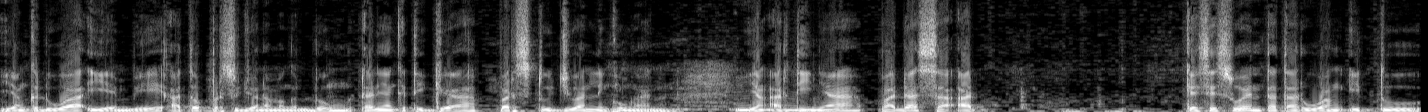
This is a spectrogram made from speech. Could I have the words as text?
yang kedua IMB atau persetujuan nama gedung dan yang ketiga persetujuan lingkungan. Yang artinya pada saat kesesuaian tata ruang itu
